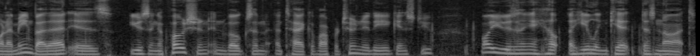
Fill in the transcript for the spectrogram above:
what I mean by that is using a potion invokes an attack of opportunity against you, while using a, a healing kit does not.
